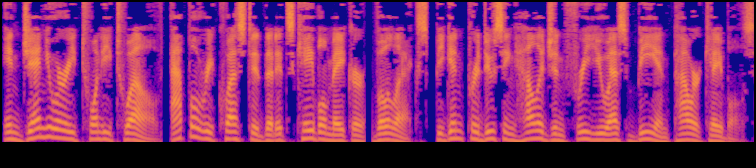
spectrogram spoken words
In January 2012, Apple requested that its cable maker, Volex, begin producing halogen-free USB and power cables.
